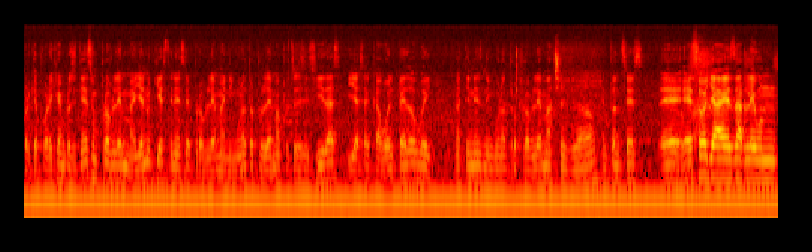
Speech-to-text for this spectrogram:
Porque, por ejemplo, si tienes un problema y ya no quieres tener ese problema y ningún otro problema, pues te suicidas y ya se acabó el pedo, güey. No tienes ningún otro problema. Entonces, eh, No. eso ya es darle un...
